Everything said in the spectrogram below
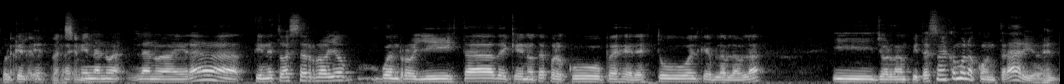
Porque Me- me eh, a en la, nue- la nueva era tiene todo ese rollo buen rollista de que no te preocupes, eres tú el que bla bla bla. Y Jordan Peterson es como lo contrario. El,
